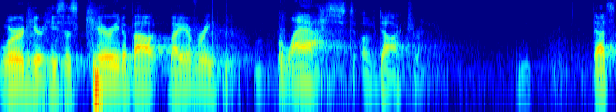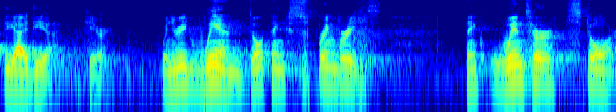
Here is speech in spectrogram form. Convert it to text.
word here. He says, carried about by every blast of doctrine. That's the idea here. When you read wind, don't think spring breeze. Think winter storm.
